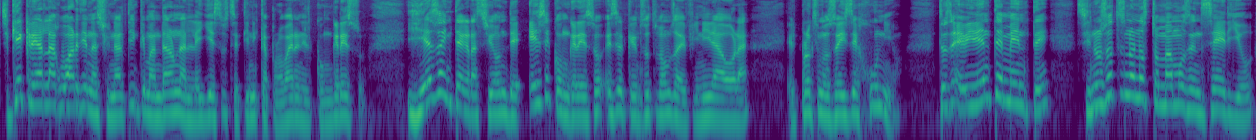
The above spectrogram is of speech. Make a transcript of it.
Si quiere crear la Guardia Nacional, tiene que mandar una ley y eso se tiene que aprobar en el Congreso. Y esa integración de ese Congreso es el que nosotros vamos a definir ahora el próximo 6 de junio. Entonces, evidentemente, si nosotros no nos tomamos en serio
